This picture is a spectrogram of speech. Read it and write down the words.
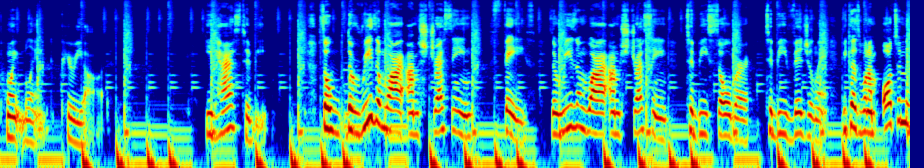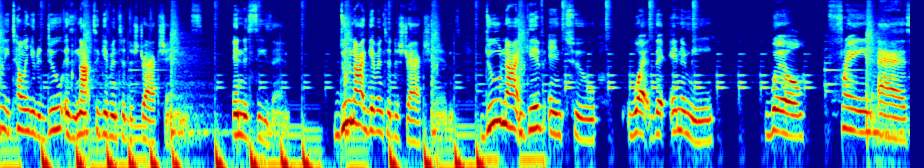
Point blank. Period. He has to be. So, the reason why I'm stressing faith, the reason why I'm stressing to be sober, to be vigilant, because what I'm ultimately telling you to do is not to give into distractions in this season. Do not give into distractions do not give into what the enemy will frame as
